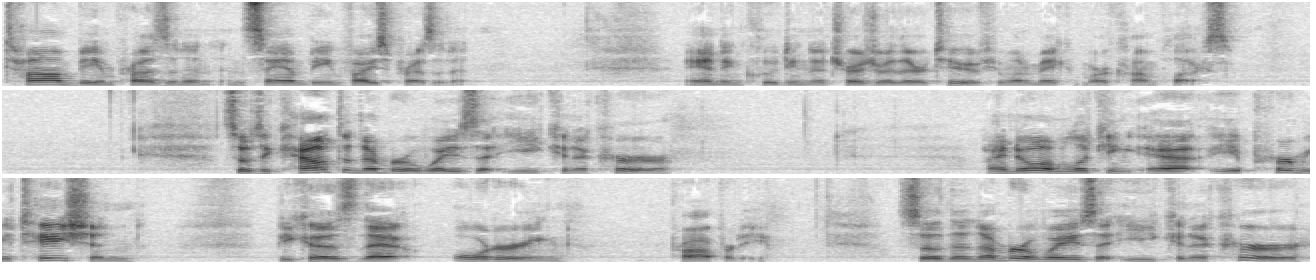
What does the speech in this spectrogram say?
Tom being president and Sam being vice president, and including the treasurer there too if you want to make it more complex. So to count the number of ways that E can occur, I know I'm looking at a permutation because that ordering property. So the number of ways that E can occur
